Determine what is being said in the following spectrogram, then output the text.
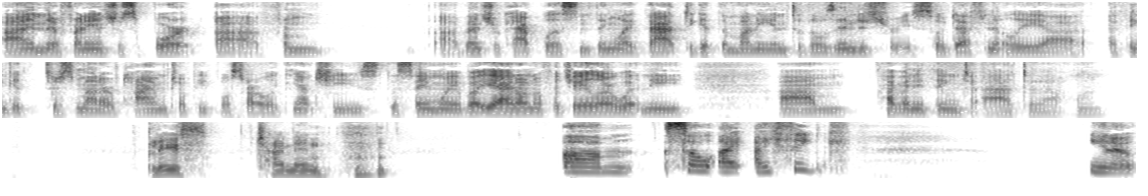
uh, in their financial support uh, from uh, venture capitalists and things like that to get the money into those industries. So definitely, uh, I think it's just a matter of time until people start looking at cheese the same way. But yeah, I don't know if Agela or Whitney um, have anything to add to that one. Please chime in. um, so I, I think, you know,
